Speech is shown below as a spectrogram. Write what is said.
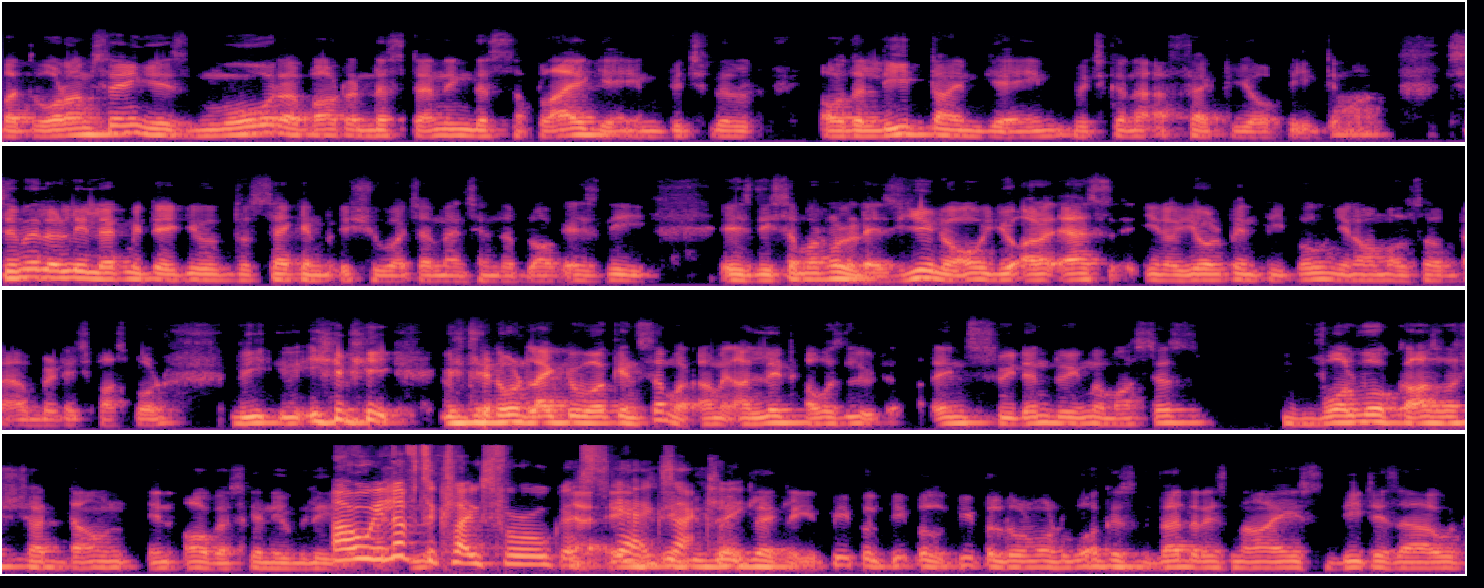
but what I'm saying is more about understanding the supply game, which will, or the lead time game, which gonna affect your peak demand. Similarly, let me take you the second issue, which I mentioned in the blog, is the is the summer holidays. You know, you are as you know European people. You know, I'm also a British passport. We, we, we they don't like to work in summer. I mean, I, lit, I was in Sweden doing my masters Volvo cars were shut down in August. Can you believe? Oh, it? we love to close for August. Yeah, yeah exactly. Exactly. People, people, people don't want to work because the weather is nice, beach is out.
